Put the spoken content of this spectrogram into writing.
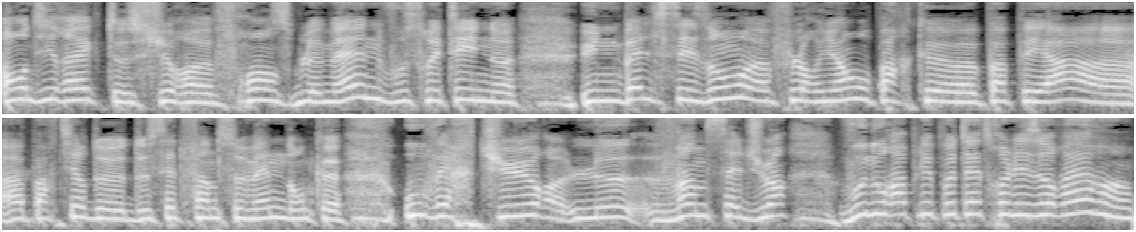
en direct sur euh, France Bleu Maine. Vous souhaitez une une belle saison, Florian, au parc Papéa à, à partir de, de cette fin de semaine. Donc ouverture le 27 juin. Vous nous rappelez peut-être les horaires?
